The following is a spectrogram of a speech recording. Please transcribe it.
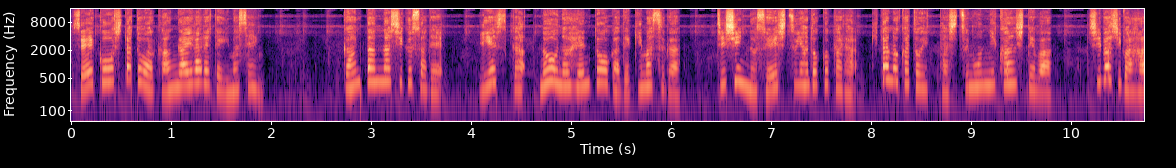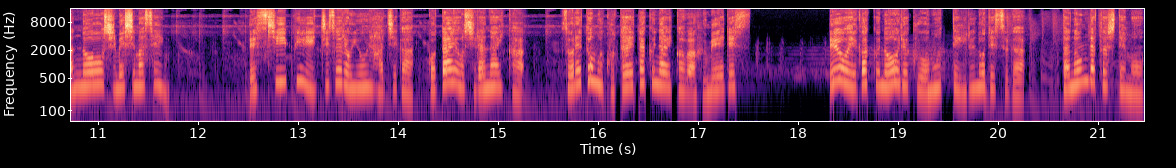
成功したとは考えられていません。簡単な仕草で、イエスかノーの返答ができますが、自身の性質やどこから来たのかといった質問に関しては、しばしば反応を示しません。SCP-1048 が答えを知らないか、それとも答えたくないかは不明です。絵を描く能力を持っているのですが、頼んだとしても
